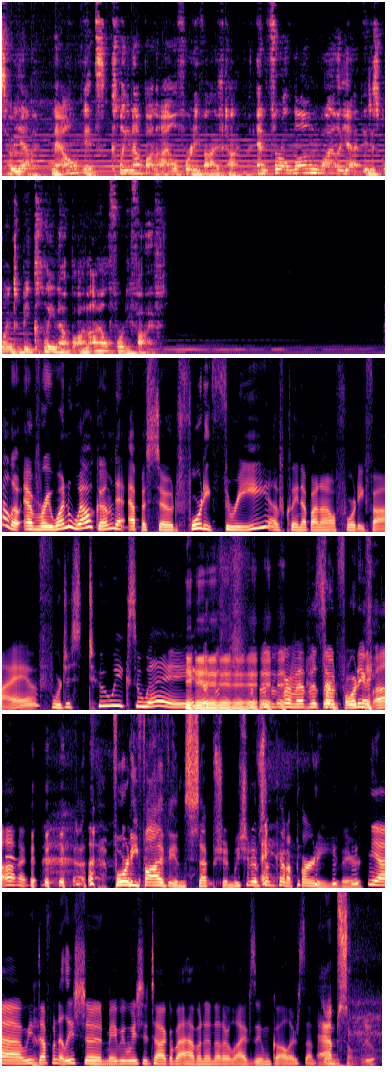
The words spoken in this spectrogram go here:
So, yeah, now it's clean up on aisle 45 time. And for a long while yet, it is going to be clean up on aisle 45. Hello, everyone. Welcome to episode 43 of Clean Up on Aisle 45. We're just two weeks away from episode 45. 45 Inception. We should have some kind of party there. yeah, we definitely should. Maybe we should talk about having another live Zoom call or something. Absolutely.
